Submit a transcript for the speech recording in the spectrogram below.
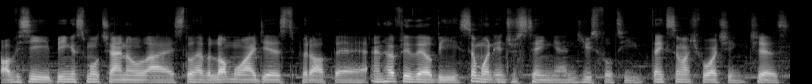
obviously being a small channel, I still have a lot more ideas to put out there and hopefully they'll be somewhat interesting and useful to you. Thanks so much for watching. Cheers.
